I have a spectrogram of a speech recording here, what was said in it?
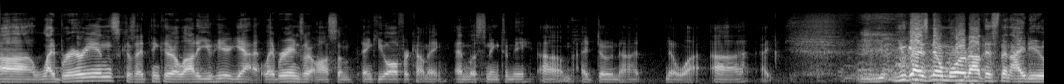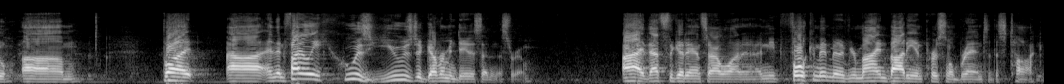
Uh, librarians, because I think there are a lot of you here. Yeah, librarians are awesome. Thank you all for coming and listening to me. Um, I do not know why. Uh, I, you, you, guys know more about this than I do. Um, but, uh, and then finally, who has used a government data set in this room? All right, that's the good answer I wanted. I need full commitment of your mind, body, and personal brand to this talk.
